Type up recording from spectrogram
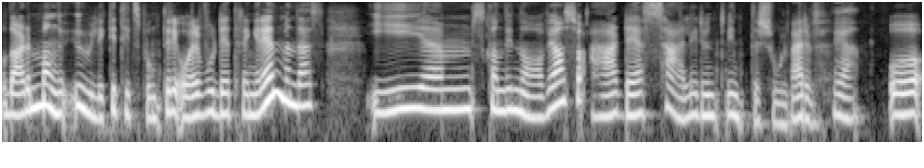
Og da er det mange ulike tidspunkter i året hvor det trenger inn, men er, i um, Skandinavia så er det særlig rundt vintersolverv. Ja. Og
